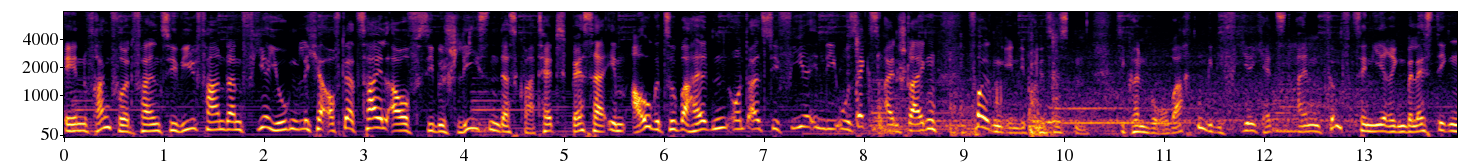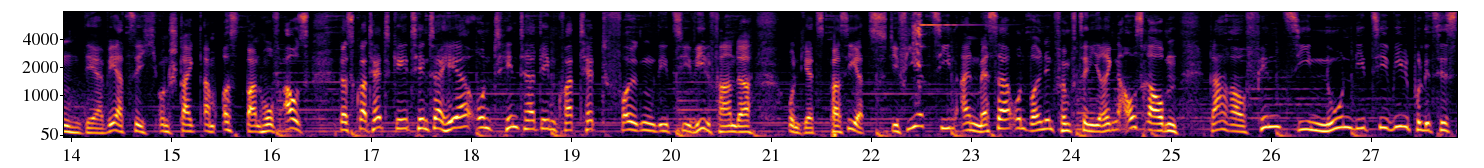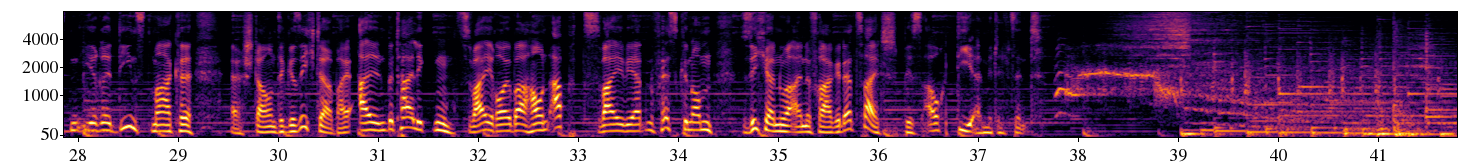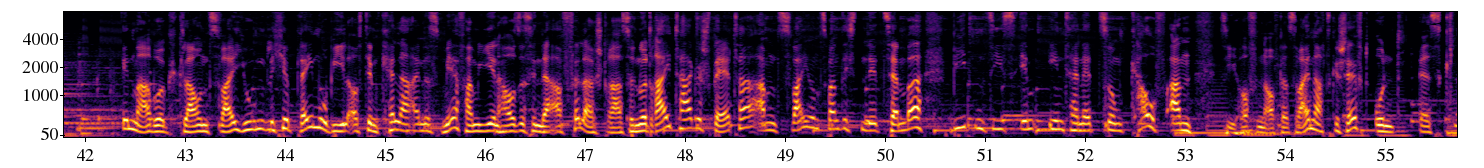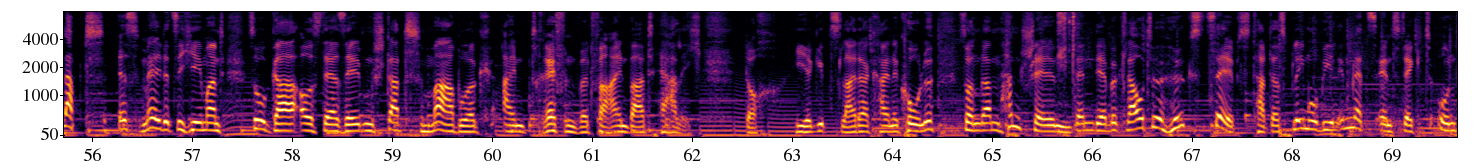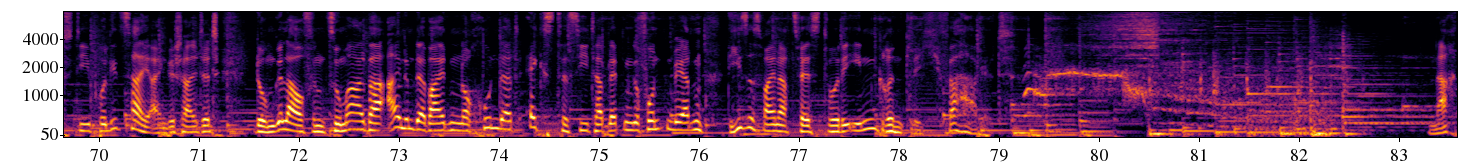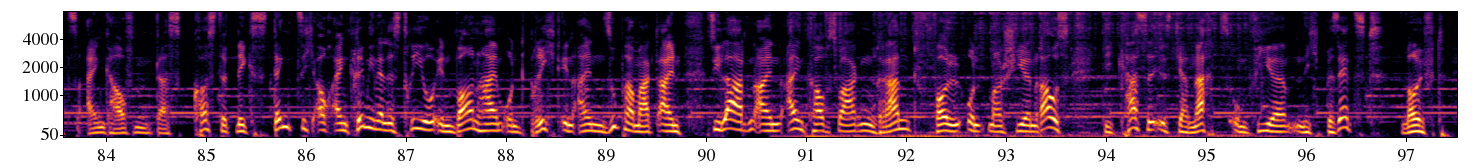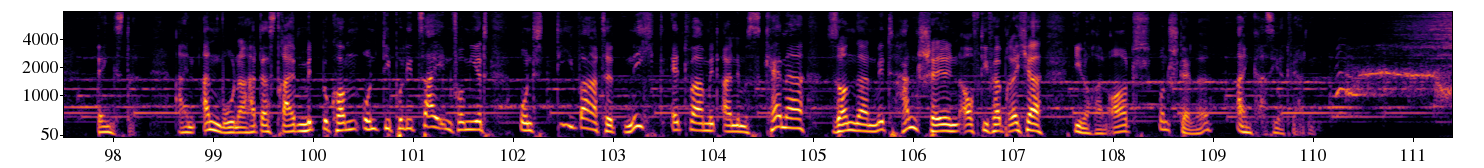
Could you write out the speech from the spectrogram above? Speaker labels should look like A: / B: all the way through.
A: In Frankfurt fallen Zivilfahndern vier Jugendliche auf der Zeil auf. Sie beschließen, das Quartett besser im Auge zu behalten und als die vier in die U6 einsteigen, folgen ihnen die Polizisten. Sie können beobachten, wie die vier jetzt einen 15-Jährigen belästigen. Der wehrt sich und steigt am Ostbahnhof aus. Das Quartett geht hinterher und hinter dem Quartett folgen die Zivilfahnder. Und jetzt passiert's. Die vier ziehen ein Messer und wollen den 15-Jährigen ausrauben. Daraufhin ziehen nun die Zivilpolizisten ihre Dienstmarke. Erstaunt erstaunte Gesichter bei allen Beteiligten. Zwei Räuber hauen ab, zwei werden festgenommen. Sicher nur eine Frage der Zeit, bis auch die ermittelt sind. In Marburg klauen zwei Jugendliche Playmobil aus dem Keller eines Mehrfamilienhauses in der Affellerstraße. Nur drei Tage später, am 22. Dezember, bieten sie es im Internet zum Kauf an. Sie hoffen auf das Weihnachtsgeschäft und es klappt. Es meldet sich jemand, sogar aus derselben Stadt Marburg. Ein Treffen wird vereinbart. Herrlich. Doch hier gibt's leider keine Kohle, sondern Handschellen, denn der Beklaute höchst selbst hat das Playmobil im Netz entdeckt und die Polizei eingeschaltet. Dumm gelaufen, zumal bei einem der beiden noch 100 Ecstasy-Tabletten gefunden werden. Dieses Weihnachtsfest wurde ihnen gründlich verhagelt. Nachts einkaufen, das kostet nix, denkt sich auch ein kriminelles Trio in Bornheim und bricht in einen Supermarkt ein. Sie laden einen Einkaufswagen randvoll und marschieren raus. Die Kasse ist ja nachts um vier nicht besetzt. Läuft, denkste. Ein Anwohner hat das Treiben mitbekommen und die Polizei informiert. Und die wartet nicht etwa mit einem Scanner, sondern mit Handschellen auf die Verbrecher, die noch an Ort und Stelle einkassiert werden.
